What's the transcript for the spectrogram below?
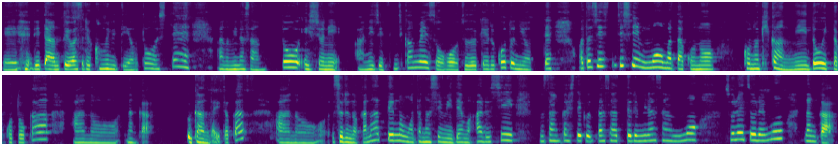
えー、リターンと言わせるコミュニティを通して、あの、皆さんと一緒に21時間瞑想を続けることによって、私自身もまたこのこの期間にどういったことが、あの、なんか浮かんだりとか、あの、するのかなっていうのも楽しみでもあるし、参加してくださってる皆さんも、それぞれもなんか、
